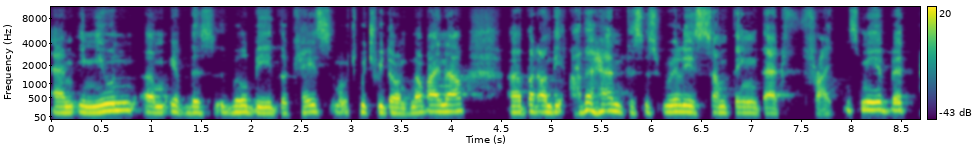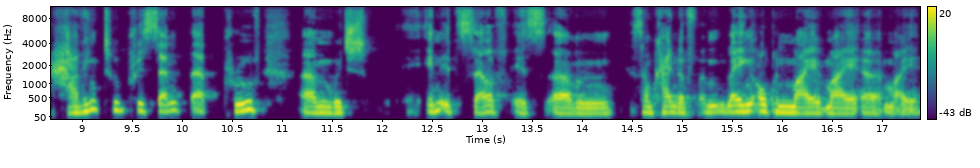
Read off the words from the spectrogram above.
am immune, um, if this will be the case, which, which we don't know by now. Uh, but on the other hand, this is really something that frightens me a bit, having to present that proof, um, which in itself is um, some kind of um, laying open my my uh, my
